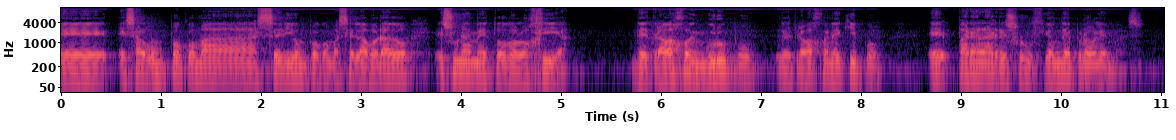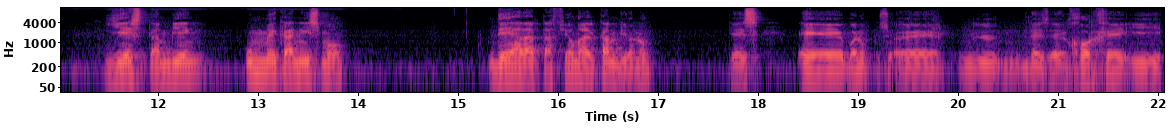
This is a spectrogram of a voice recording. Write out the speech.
eh, es algo un poco más serio, un poco más elaborado, es una metodología de trabajo en grupo, de trabajo en equipo, eh, para la resolución de problemas. Y es también un mecanismo de adaptación al cambio, ¿no? que es, eh, bueno, pues desde Jorge y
